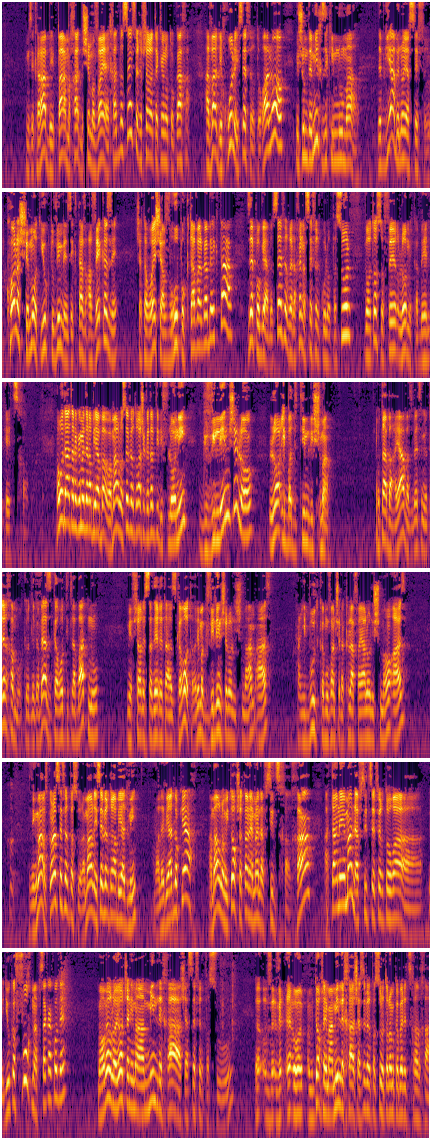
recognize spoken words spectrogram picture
אם זה קרה בפעם אחת בשם הוויה אחד בספר, אפשר לתקן אותו ככה. אבל דכולי ספר תורה לא, משום דמיך זה כמנו מר. זה פגיעה בנוי הספר. אם כל השמות יהיו כתובים באיזה כתב עבה כזה, שאתה רואה שעברו פה כתב על גבי כתב, זה פוגע בספר, ולכן הספר כולו פסול, ואותו סופר לא מקבל את שכרו. אמרו דעת על הגמד רבי אבאו, אמר לו ספר תורה שכתבתי לפלוני, גבילין שלו לא עיבדתים לשמה. אותה בעיה, אבל זה בעצם יותר חמור, כי עוד לגבי אזכרות התלבטנו, אם אפשר לסדר את האזכרות, אבל אם הגבילין שלו לשמם, אז העיבוד כמובן של הקלף היה לא לשמו, אז אז נגמר, אז כל הספר פסול. אמר לי, ספר תורה ביד מי? אמר לי, ביד לוקח. אמר לו, מתוך שאתה נאמן להפסיד שכרך, אתה נאמן להפסיד ספר תורה. בדיוק הפוך מהפסק הקודם. הוא אומר לו, היות שאני מאמין לך שהספר פסול, ומתוך שאני מאמין לך שהספר פסול אתה לא מקבל את שכרך,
